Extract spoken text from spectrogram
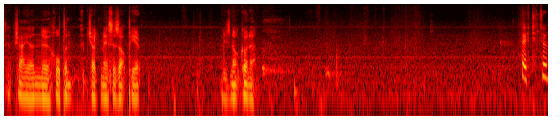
Thepchaiya now hoping that Judd messes up here. But he's not gonna. Fifty-two.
